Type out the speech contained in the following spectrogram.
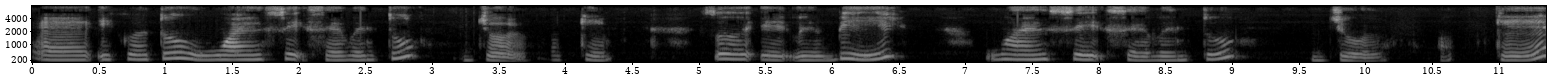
and equal to 1672 joule. Okay. So it will be 1672 joule. Okay.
